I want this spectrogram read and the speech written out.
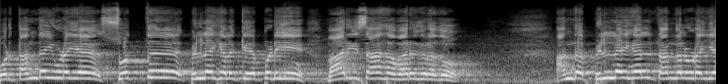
ஒரு தந்தையுடைய சொத்து பிள்ளைகளுக்கு எப்படி வாரிசாக வருகிறதோ அந்த பிள்ளைகள் தங்களுடைய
